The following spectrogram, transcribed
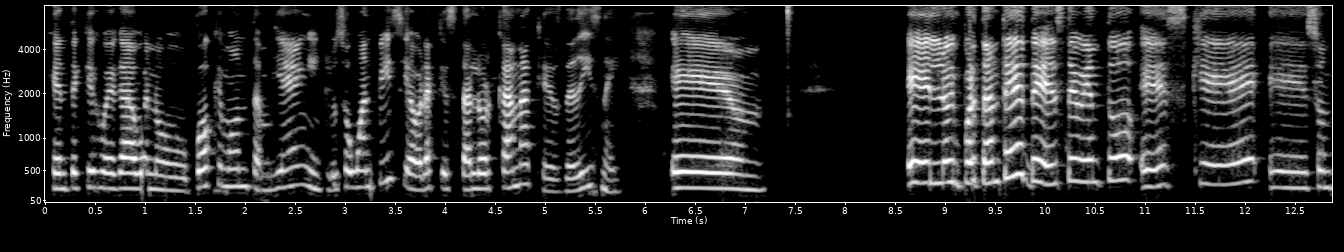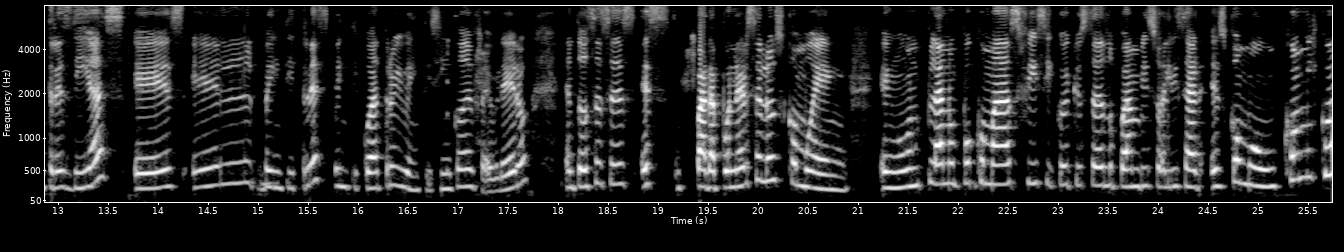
gente que juega, bueno, Pokémon también, incluso One Piece y ahora que está Lorcana, que es de Disney. Em, eh, lo importante de este evento es que eh, son tres días, es el 23, 24 y 25 de febrero, entonces es, es para ponérselos como en, en un plano un poco más físico y que ustedes lo puedan visualizar, es como un Comic Con,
